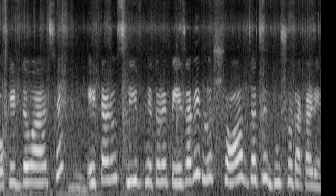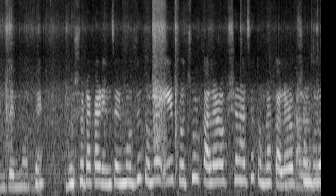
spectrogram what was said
পকেট দেওয়া আছে। এটারও স্লিভ ভেতরে পেয়ে যাবে। এগুলো সব যাচ্ছে দুশো টাকা রেঞ্জের মধ্যে। দুশো টাকা রেঞ্জের মধ্যে। তোমরা এর প্রচুর কালার অপশন আছে। তোমরা কালার অপশনগুলো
